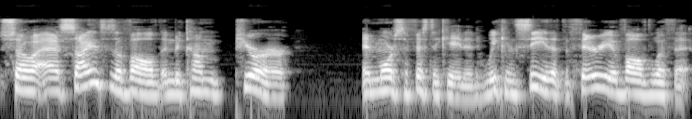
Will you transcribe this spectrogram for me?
so as science has evolved and become purer, and more sophisticated, we can see that the theory evolved with it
